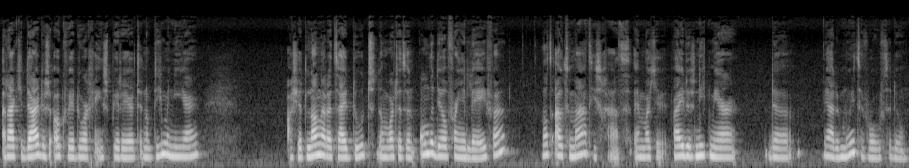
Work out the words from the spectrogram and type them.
raak je daar dus ook weer door geïnspireerd. En op die manier, als je het langere tijd doet, dan wordt het een onderdeel van je leven wat automatisch gaat. En wat je, waar je dus niet meer de, ja, de moeite voor hoeft te doen.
